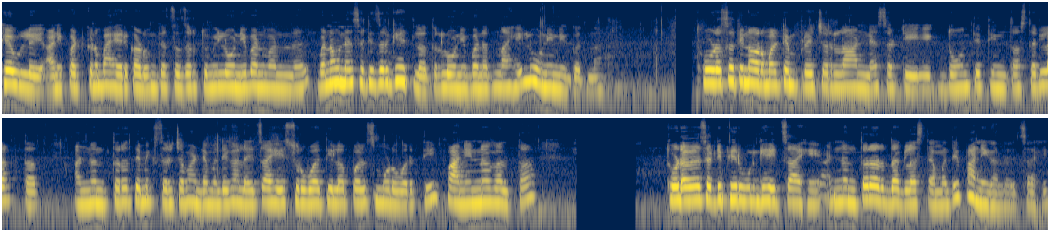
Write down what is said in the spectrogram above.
ठेवले आणि पटकन बाहेर काढून त्याचं जर तुम्ही लोणी बनवणं बनवण्यासाठी जर घेतलं तर लोणी बनत नाही लोणी निघत नाही. थोडंसं ते नॉर्मल टेम्परेचरला आणण्यासाठी एक दोन ते तीन तास तरी लागतात. आणि नंतर ते मिक्सरच्या भांड्यामध्ये घालायचं आहे. सुरुवातीला पल्स मोडवरती पाणी न घालता थोड्या वेळासाठी फिरवून घ्यायचं आहे. आणि नंतर अर्धा ग्लास त्यामध्ये पाणी घालायचं आहे.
